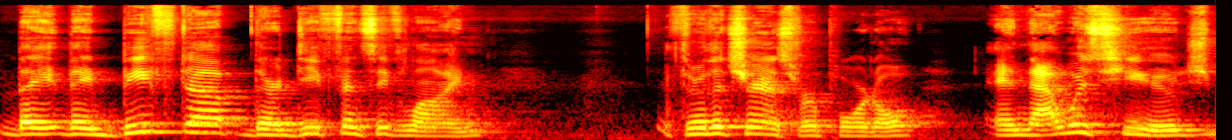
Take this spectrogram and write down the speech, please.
they they beefed up their defensive line through the transfer portal, and that was huge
